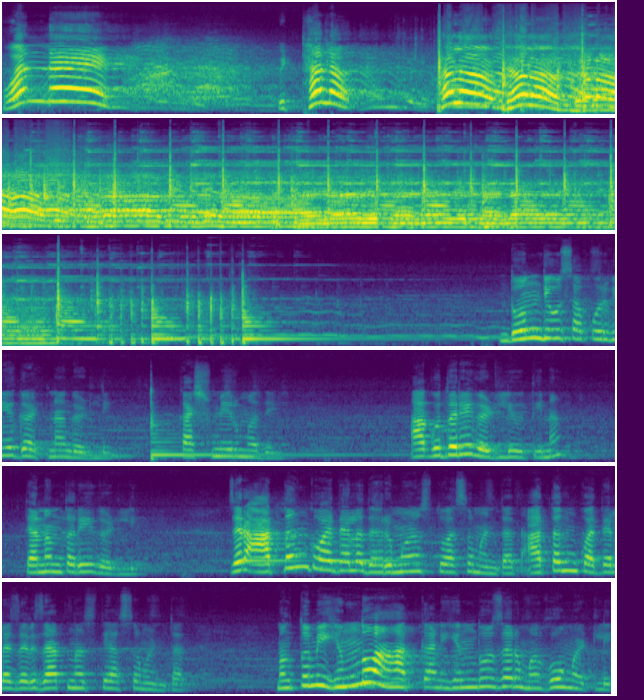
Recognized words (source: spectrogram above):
वंदे! विठ्ठल! ठला दोन दिवसापूर्वी एक घटना घडली काश्मीरमध्ये. अगोदरही घडली होती ना? त्यानंतरही घडली. जर आतंकवाद्याला धर्म असतो असं म्हणतात आतंकवाद्याला जर जात नसते असं म्हणतात मग तुम्ही हिंदू आहात का? आणि हिंदू जर म- हो म्हटले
